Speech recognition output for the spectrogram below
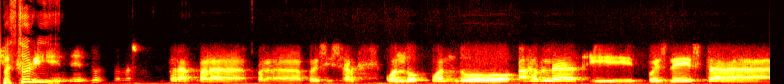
Pastor, para, para, para precisar, cuando cuando habla eh, pues de esta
